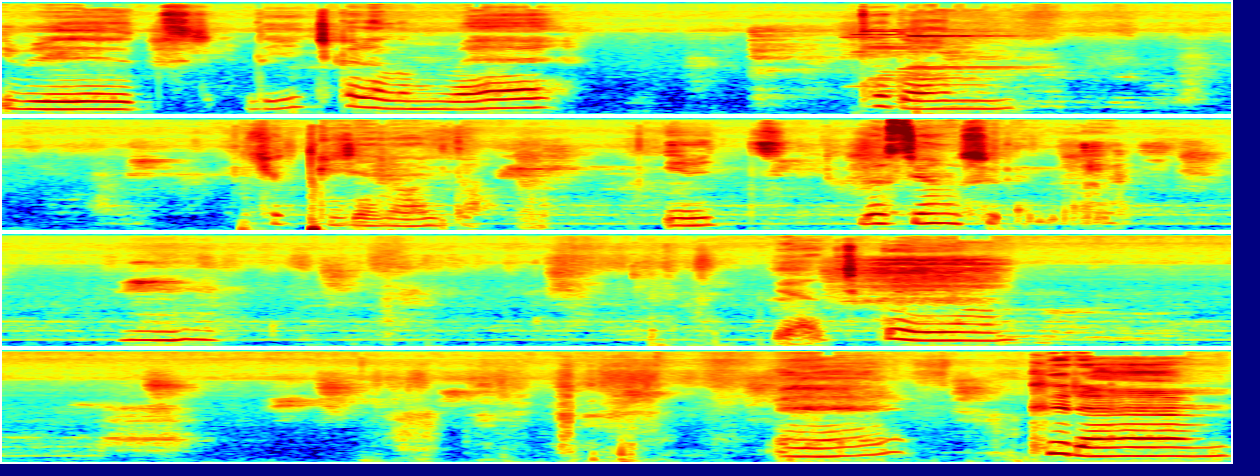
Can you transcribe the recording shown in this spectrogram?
Evet. Şimdi çıkaralım ve tadam. Çok güzel oldu. Evet. Losyon sürelim. Hmm. Birazcık da yiyelim. Ve krem.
